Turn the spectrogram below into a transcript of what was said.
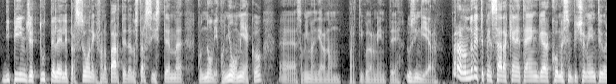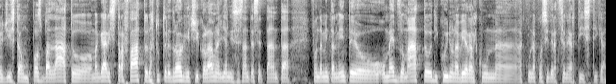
dipinge tutte le, le, persone che fanno parte dello Star System con nomi e cognomi, ecco, eh, insomma, in maniera non particolarmente lusinghiera. Però non dovete pensare a Kenneth Anger come semplicemente un regista un po' sballato, magari strafatto da tutte le droghe che circolavano negli anni 60 e 70, fondamentalmente, o, o mezzo matto di cui non avere alcun, alcuna considerazione artistica.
